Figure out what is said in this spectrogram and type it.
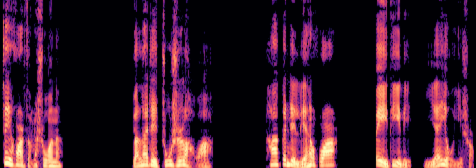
这话怎么说呢？原来这朱石老啊，他跟这莲花背地里也有一手。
